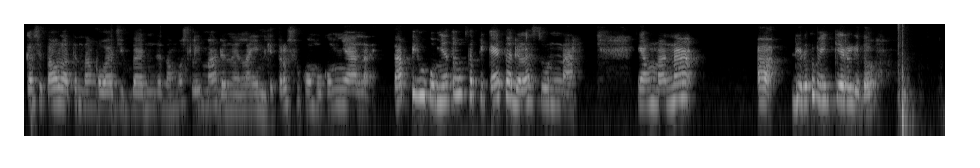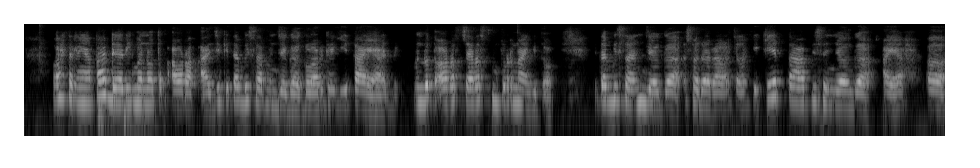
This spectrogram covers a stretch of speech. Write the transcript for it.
kasih tahu lah tentang kewajiban tentang muslimah dan lain-lain gitu, terus hukum-hukumnya. Nah, tapi hukumnya tuh ketika itu adalah sunnah, yang mana eh, diriku mikir gitu, wah ternyata dari menutup aurat aja kita bisa menjaga keluarga kita ya, menutup aurat secara sempurna gitu. Kita bisa menjaga saudara laki-laki kita, bisa menjaga ayah eh,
